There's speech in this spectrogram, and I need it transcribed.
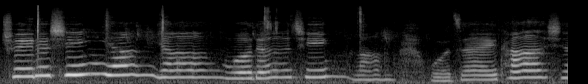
吹得心痒痒。我的情郎，我在他乡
